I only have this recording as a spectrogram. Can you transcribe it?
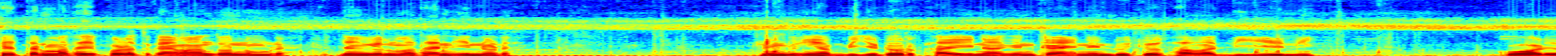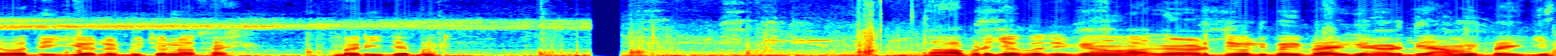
ખેતરમાં થઈ પડે તો કાંઈ વાંધો ન મળે. જંગલમાં થાય ને નડે. કેમ કે અહીંયા બીજો ઢોર ખાઈ નાખે ને કાંઈ નહીં, ડૂચો થવા દઈએ નહીં. કુવાડી વધી ગયો એટલે ડૂચો ન થાય. બરી જાય બધું. તો આપણે જો બધી ભેણ આગળ અડધી ઓલી ભાઈ ભાઈ ગઈ ને અડધી આમણી ભાઈ ગઈ.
